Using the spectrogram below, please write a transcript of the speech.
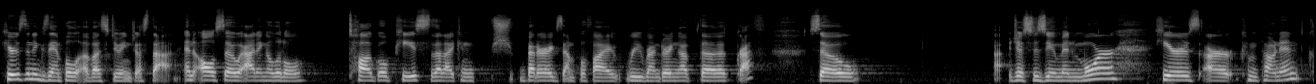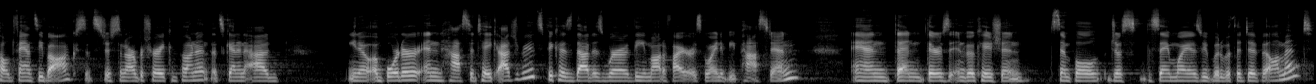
here's an example of us doing just that and also adding a little toggle piece so that I can better exemplify re-rendering of the graph. So uh, just to zoom in more, here's our component called Fancy Box. It's just an arbitrary component that's going to add you know, a border and has to take attributes because that is where the modifier is going to be passed in. And then there's invocation, simple, just the same way as we would with a div element.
